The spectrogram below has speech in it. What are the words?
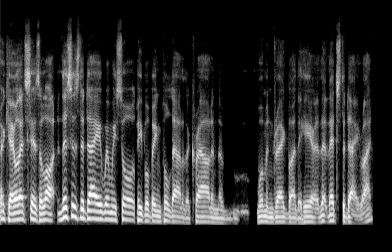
Okay, well, that says a lot. This is the day when we saw people being pulled out of the crowd and the woman dragged by the hair. That, that's the day, right?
